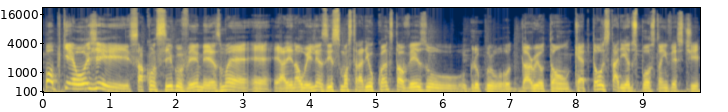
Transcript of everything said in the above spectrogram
Bom, porque hoje só consigo ver mesmo é, é, é ali na Williams, isso mostraria o quanto talvez o, o grupo Darylton Capital estaria disposto a investir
